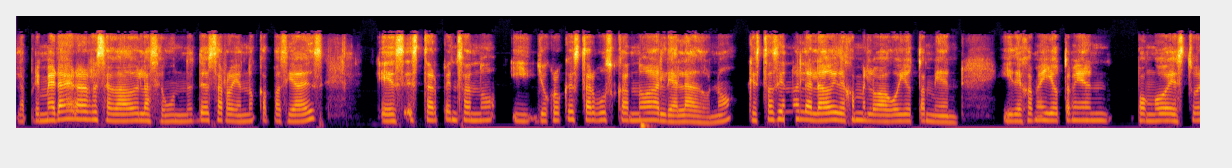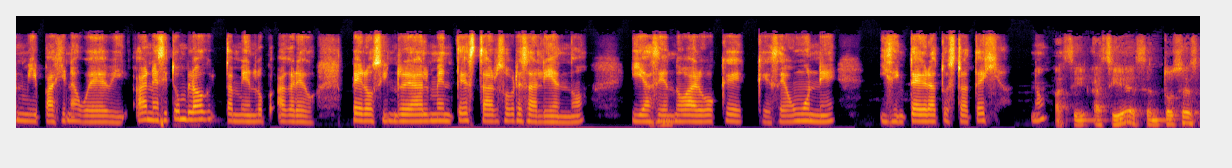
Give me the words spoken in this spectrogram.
la primera era rezagado y la segunda es desarrollando capacidades, es estar pensando y yo creo que estar buscando al de al lado, ¿no? ¿Qué está haciendo el de al lado y déjame lo hago yo también? Y déjame yo también pongo esto en mi página web y, ah, necesito un blog, también lo agrego, pero sin realmente estar sobresaliendo y haciendo algo que, que se une y se integra a tu estrategia, ¿no? Así, así es. Entonces,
